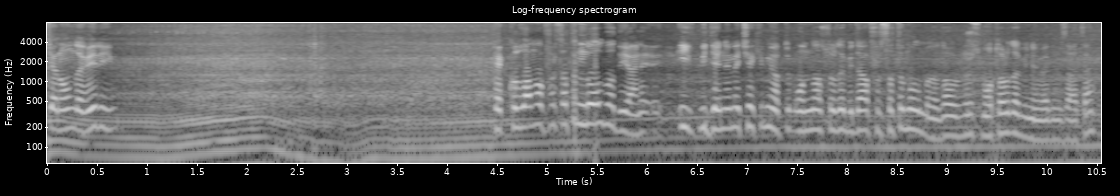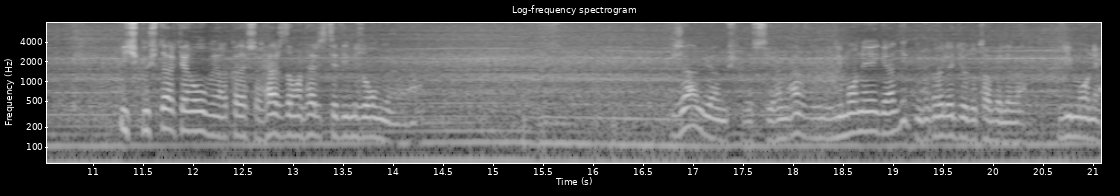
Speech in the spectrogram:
Gitmişken onu da vereyim. Pek kullanma fırsatım da olmadı yani. İlk bir deneme çekim yaptık. Ondan sonra da bir daha fırsatım olmadı. Doğru dürüst motoru da binemedim zaten. İş güç derken olmuyor arkadaşlar. Her zaman her istediğimiz olmuyor ya. Güzel bir yermiş burası ya. Nerede? Limone'ye geldik mi? Öyle diyordu tabelada. Limone.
